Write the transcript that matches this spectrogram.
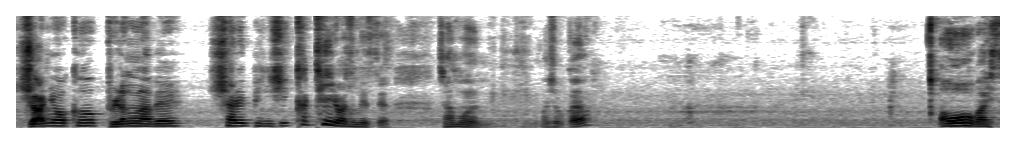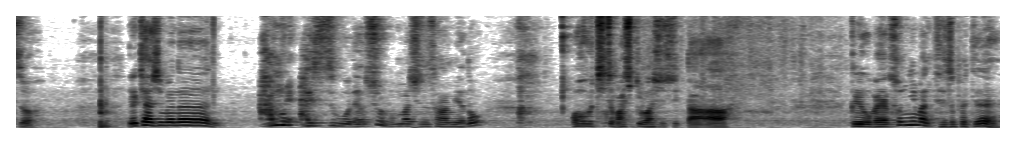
쟈니워커 블랑라벨 샤리 피니시 칵테일이 완성됐어요. 자 한번 마셔볼까요? 오 맛있어. 이렇게 하시면은 아무리 알 쓰고 내가 술 못 마시는 사람이어도 어우 진짜 맛있게 마실 수 있다. 그리고 만약 손님한테 대접할 때는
